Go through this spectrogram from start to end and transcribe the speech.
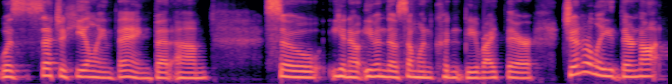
was such a healing thing. But um, so, you know, even though someone couldn't be right there, generally they're not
